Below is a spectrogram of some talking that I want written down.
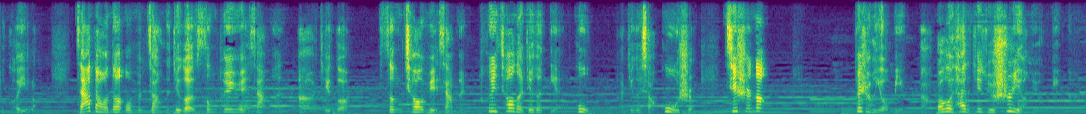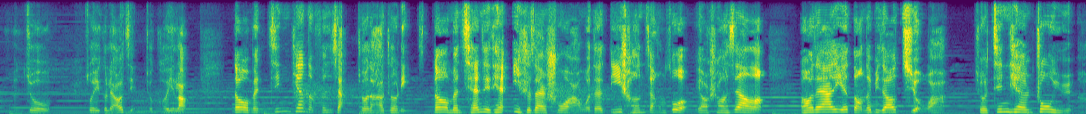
就可以了。贾岛呢，我们讲的这个僧推月下门啊，这个僧敲月下门推敲的这个典故啊，这个小故事，其实呢非常有名啊，包括他的这句诗也很有名，我们就做一个了解就可以了。那我们今天的分享就到这里。那我们前几天一直在说啊，我的第一场讲座要上线了，然后大家也等的比较久啊，就今天终于啊，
